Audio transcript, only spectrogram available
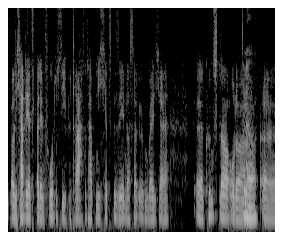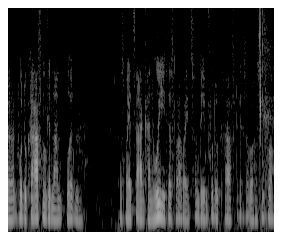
Weil ich hatte jetzt bei den Fotos, die ich betrachtet habe, nicht jetzt gesehen, dass da irgendwelche äh, Künstler oder Ja. äh, Fotografen genannt wurden. Dass man jetzt sagen kann, hui, das war aber jetzt von dem Fotograf, der ist aber super.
